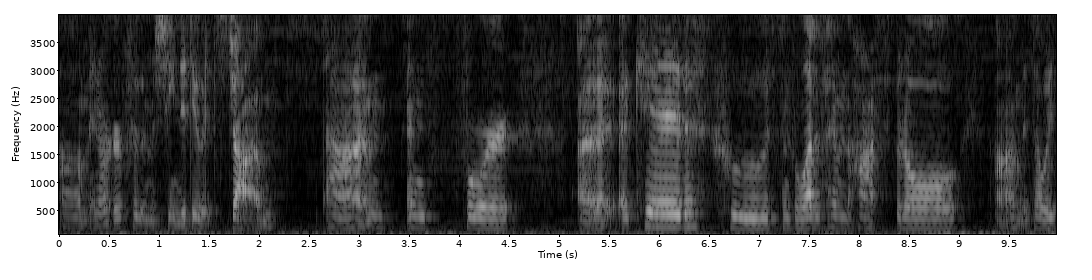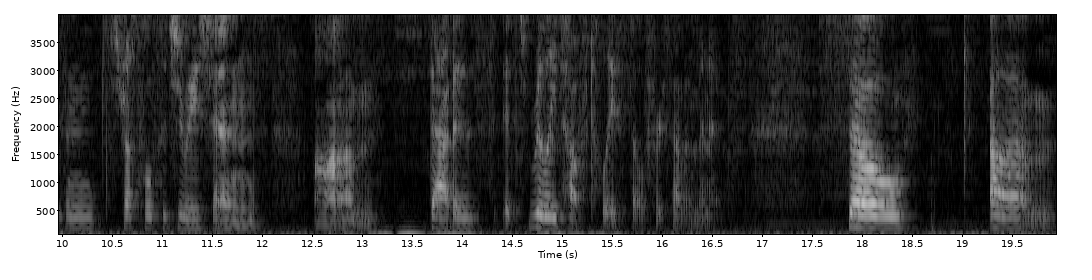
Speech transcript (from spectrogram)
um, in order for the machine to do its job. Um, and for a, a, kid who spends a lot of time in the hospital, um, is always in stressful situations, um, that is, it's really tough to lay still for seven minutes. So, um,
